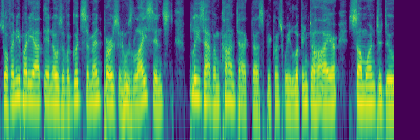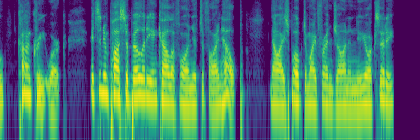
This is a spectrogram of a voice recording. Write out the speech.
So if anybody out there knows of a good cement person who's licensed, please have them contact us because we're looking to hire someone to do concrete work. It's an impossibility in California to find help. Now, I spoke to my friend John in New York City,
